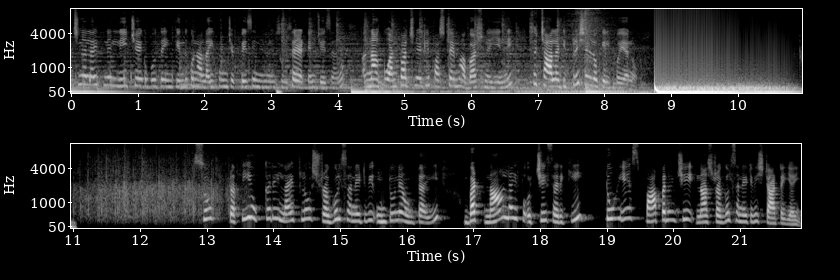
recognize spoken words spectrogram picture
నచ్చిన లైఫ్ నేను లీడ్ చేయకపోతే ఇంకెందుకు నా లైఫ్ అని చెప్పేసి నేను సూసైడ్ అటెంప్ట్ చేశాను. నాకు అన్ఫార్చునేట్లీ ఫస్ట్ టైం అబార్షన్ అయ్యింది. సో చాలా డిప్రెషన్లోకి వెళ్ళిపోయాను. సో ప్రతి ఒక్కరి లైఫ్లో స్ట్రగుల్స్ అనేటివి ఉంటూనే ఉంటాయి. బట్ నా లైఫ్ వచ్చేసరికి టూ ఇయర్స్ పాప నుంచి నా స్ట్రగుల్స్ అనేటివి స్టార్ట్ అయ్యాయి.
